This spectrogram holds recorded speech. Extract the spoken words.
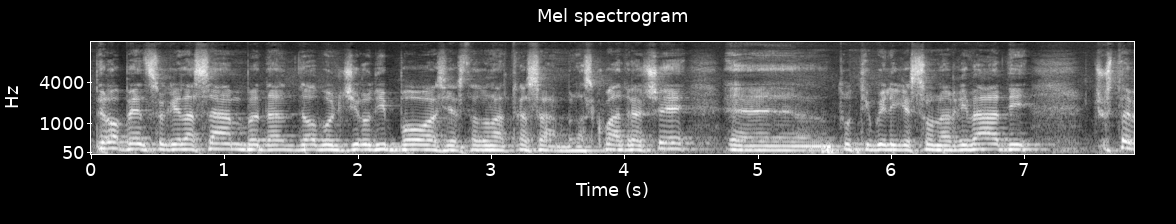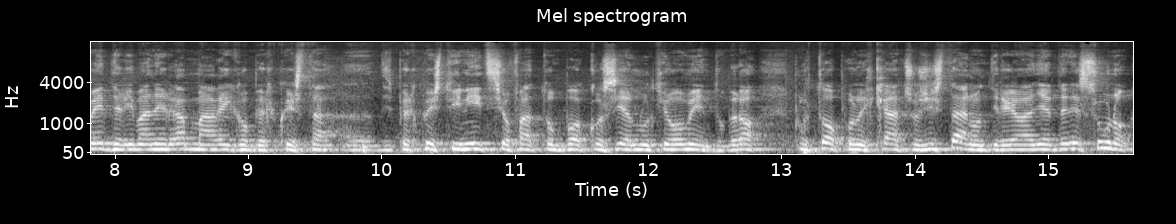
però penso che la Samb da, dopo il giro di Boa sia stata un'altra Samb, la squadra c'è, eh, tutti quelli che sono arrivati, giustamente rimane il rammarico per, questa, eh, per, questo inizio fatto un po' così all'ultimo momento, però purtroppo nel calcio ci sta, non ti regala niente nessuno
